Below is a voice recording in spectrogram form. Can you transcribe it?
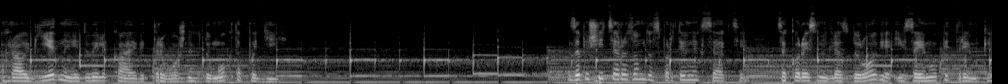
Гра об'єднує і відволікає від тривожних думок та подій. Запишіться разом до спортивних секцій. Це корисно для здоров'я і взаємопідтримки.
